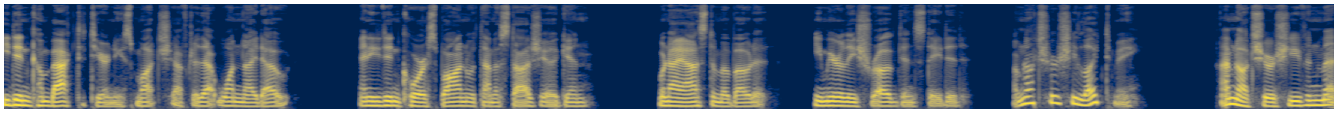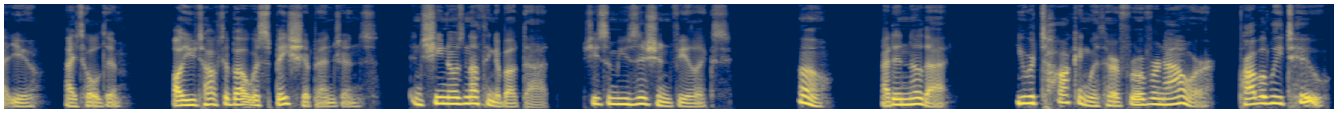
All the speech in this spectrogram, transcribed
He didn't come back to Tierney's much after that one night out, and he didn't correspond with Anastasia again. When I asked him about it, he merely shrugged and stated, I'm not sure she liked me. I'm not sure she even met you, I told him. All you talked about was spaceship engines, and she knows nothing about that. She's a musician, Felix. Oh, I didn't know that. You were talking with her for over an hour, probably two,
